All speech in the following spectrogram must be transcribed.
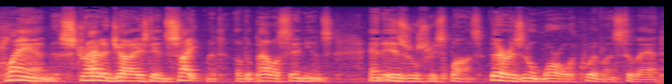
planned, strategized incitement of the Palestinians and Israel's response. There is no moral equivalence to that.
